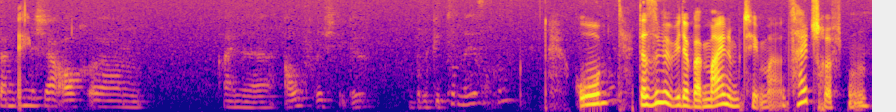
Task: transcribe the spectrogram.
Dann bin ich ja auch ähm, eine aufrichtige Brigitte-Leserin. Oh, da sind wir wieder bei meinem Thema. Zeitschriften.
